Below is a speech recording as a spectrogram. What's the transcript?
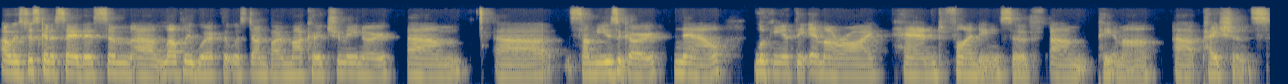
I was just going to say there's some uh, lovely work that was done by Marco Cimmino um, uh, some years ago now, looking at the MRI hand findings of um, PMR uh, patients.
